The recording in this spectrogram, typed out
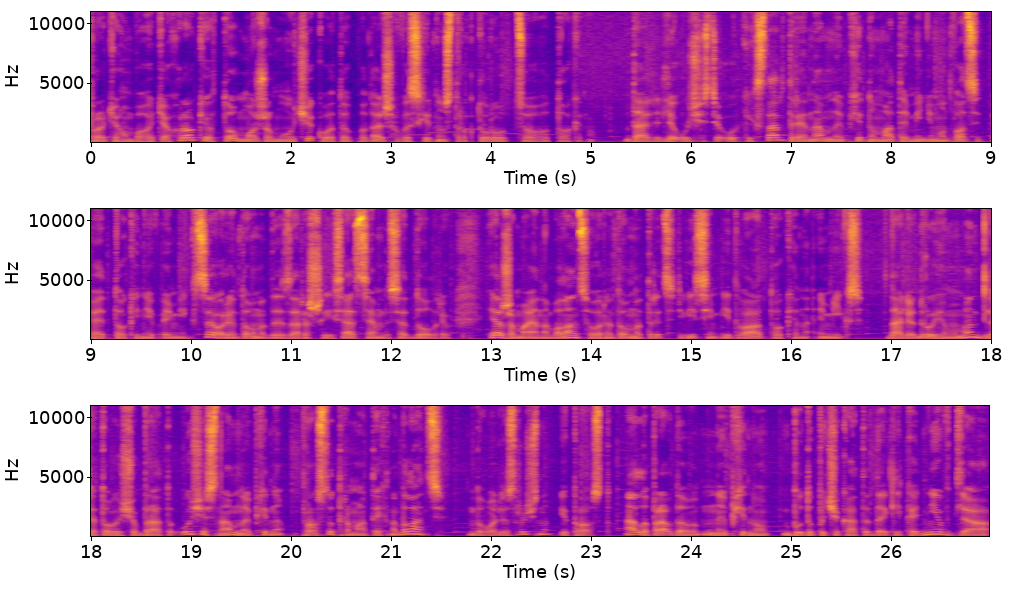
протягом багатьох років, то можемо очікувати в подальшу висхідну структуру цього токену. Далі для участі у кікстартері нам необхідно мати мінімум 25 токенів MX. Це орієнтовно десь зараз 60-70 доларів. Я же маю на балансі орієнтовно 38,2 токена MX. Далі другий момент для того, щоб брати участь, нам необхідно просто тримати їх на балансі доволі зручно і просто. Але правда, необхідно буде почекати декілька днів для,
